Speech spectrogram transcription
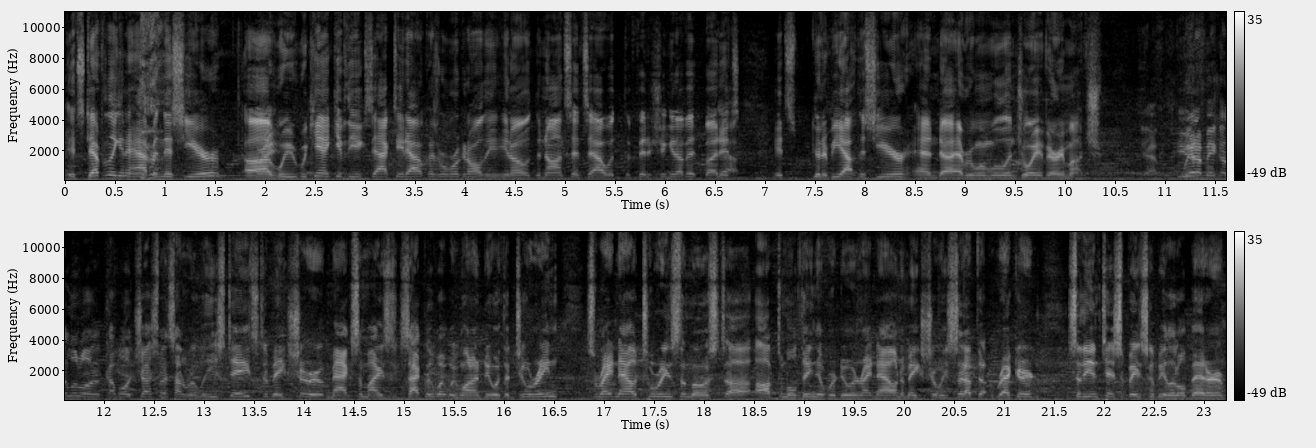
It's definitely going to happen this year. Uh, Right. we, we can't give the exact date out because we're working all the you know the nonsense out with the finishing of it, but Yeah. it's it's going to be out this year, and uh, everyone will enjoy it very much. Yeah, we had to make a little, a couple adjustments on release dates to make sure it maximizes exactly what we want to do with the touring. So right now, touring is the most uh, optimal thing that we're doing right now and to make sure we set up the record so the anticipation's gonna be a little better.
